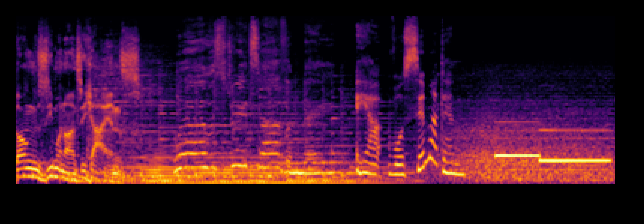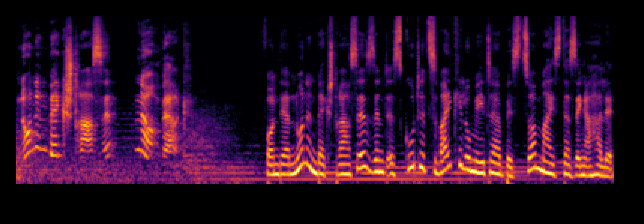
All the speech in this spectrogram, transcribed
Gong 97.1. Well, the streets have a name. Ja, wo sind wir denn? Nunnenbeckstraße, Nürnberg. Von der Nunnenbeckstraße sind es gute zwei Kilometer bis zur Meistersängerhalle.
